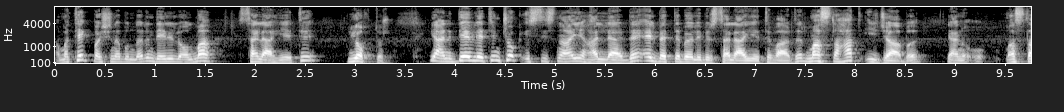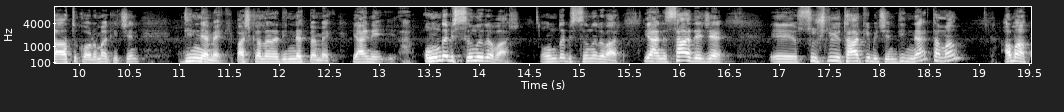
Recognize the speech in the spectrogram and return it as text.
Ama tek başına bunların delil olma salahiyeti yoktur. Yani devletin çok istisnai hallerde elbette böyle bir salahiyeti vardır. Maslahat icabı yani maslahatı korumak için dinlemek, başkalarına dinletmemek. Yani onun da bir sınırı var. Onun da bir sınırı var. Yani sadece e, suçluyu takip için dinler tamam ama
